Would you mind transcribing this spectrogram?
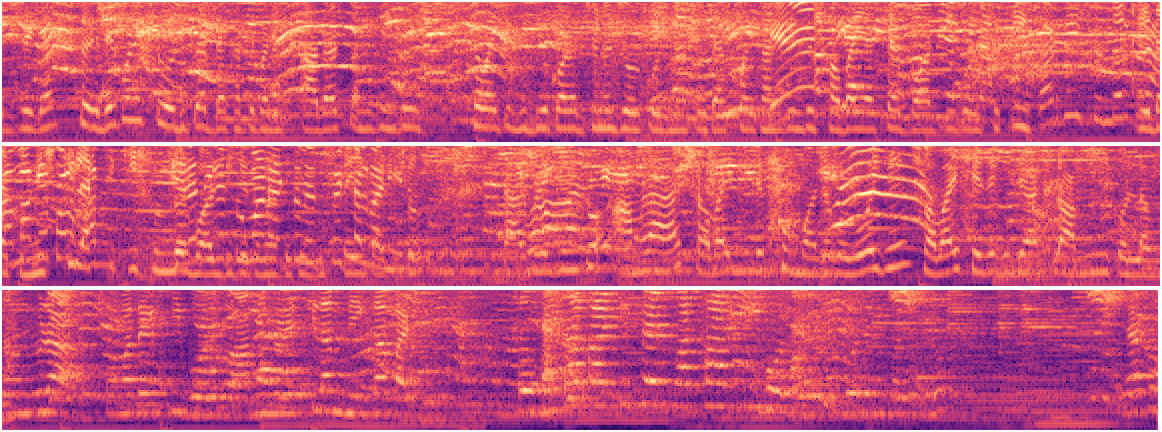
এক জায়গায়। তো এদের করে একটু অধিকার দেখাতে পারি। আদার্স আমি কিন্তু সবাইকে ভিডিও করার জন্য জোর করি না। তো দেখো এখানে কিন্তু সবাই আছে আর বড়দি বলছে কি? সুন্দর এই দেখো মিষ্টি লাগছে কি সুন্দর বড়দিকে তোমার দেখে বুঝতেই পারছ। তারপরে কিন্তু আমরা সবাই মিলে খুব মজা করব। ওই যে সবাই সেজে গুজে আসলো আমিই করলাম না। বন্ধুরা তোমাদের কি বলব? আমি হয়েছিলাম মেকআপ আর্টিস্ট তো মেকআপ আর্টিস্টের কথা কি বলব? দেখো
